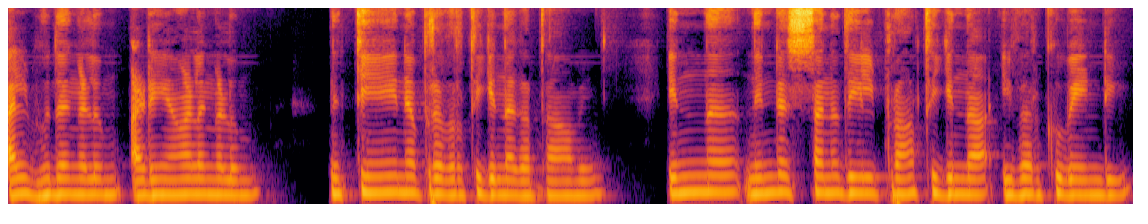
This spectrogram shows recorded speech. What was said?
അത്ഭുതങ്ങളും അടയാളങ്ങളും നിത്യേന പ്രവർത്തിക്കുന്ന കർത്താവേ ഇന്ന് നിന്റെ സന്നദ്ധിയിൽ പ്രാർത്ഥിക്കുന്ന ഇവർക്കു വേണ്ടി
